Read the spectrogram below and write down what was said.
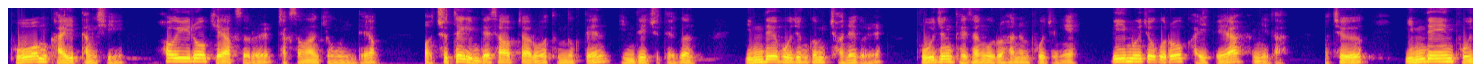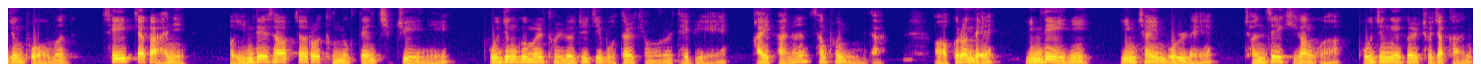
보험 가입 당시 허위로 계약서를 작성한 경우인데요. 어, 주택임대사업자로 등록된 임대주택은 임대보증금 전액을 보증 대상으로 하는 보증에 의무적으로 가입해야 합니다. 즉, 임대인 보증보험은 세입자가 아닌 어, 임대사업자로 등록된 집주인이 보증금을 돌려주지 못할 경우를 대비해 가입하는 상품입니다. 어, 그런데 임대인이 임차인 몰래 전세 기간과 보증액을 조작한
